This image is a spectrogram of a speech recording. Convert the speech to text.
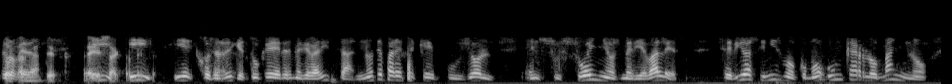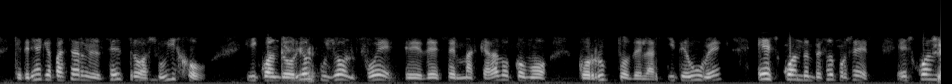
totalmente, y, y, José Enrique, tú que eres medievalista, ¿no te parece que Pujol en sus sueños medievales se vio a sí mismo como un carlomagno que tenía que pasarle el cetro a su hijo? Y cuando Oriol Pujol fue eh, desenmascarado como corrupto de las ITV, es cuando empezó el proceso, es cuando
